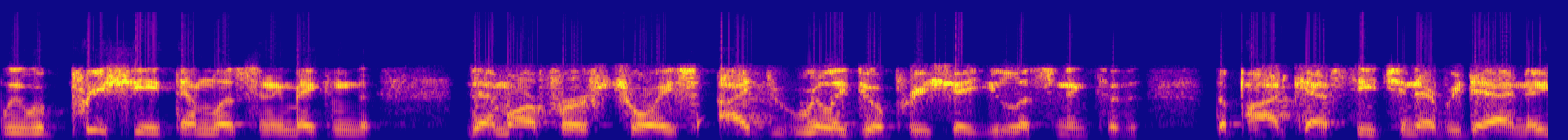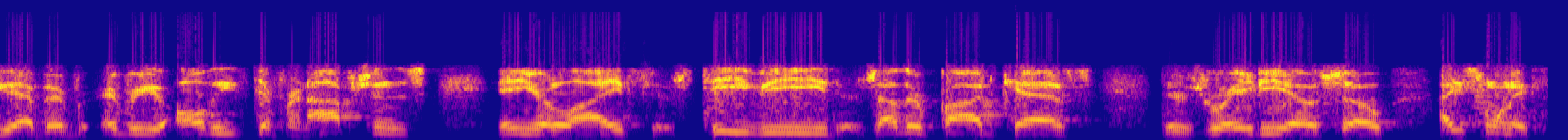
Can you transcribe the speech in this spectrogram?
we would appreciate them listening, making the them our first choice. I really do appreciate you listening to the, the podcast each and every day. I know you have every, every all these different options in your life. There's TV, there's other podcasts, there's radio. So I just want to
